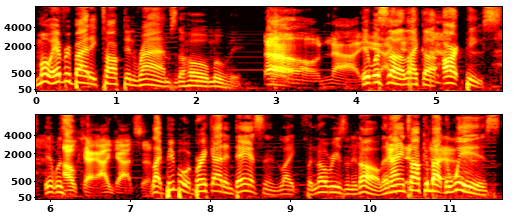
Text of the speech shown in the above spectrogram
Mo, everybody talked in rhymes the whole movie. oh, nah. It was yeah, uh, like a art piece. It was Okay, I got you. like people would break out in dancing like for no reason at all. And I ain't talking about the. Wiz.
